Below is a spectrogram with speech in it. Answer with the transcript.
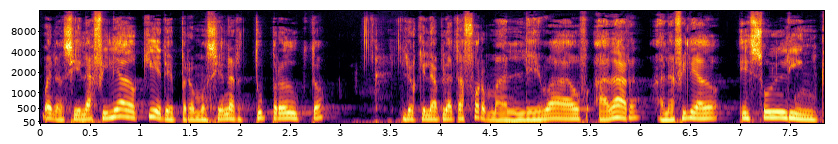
Bueno, si el afiliado quiere promocionar tu producto, lo que la plataforma le va a dar al afiliado es un link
